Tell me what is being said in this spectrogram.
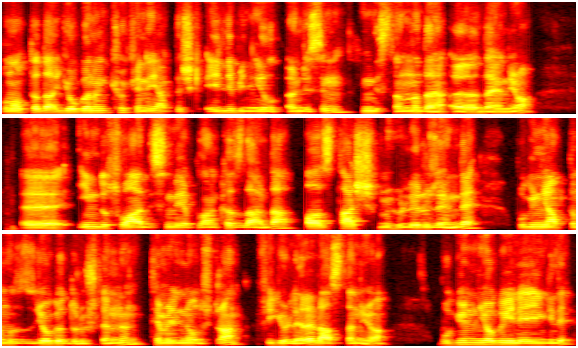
Bu noktada yoganın kökeni yaklaşık 50.000 yıl öncesinin Hindistan'ına da eee, dayanıyor. Eee, Indus Vadisi'nde yapılan kazılarda bazı taş mühürleri üzerinde bugün yaptığımız yoga duruşlarının temelini oluşturan figürlere rastlanıyor. Bugün yoga ile ilgili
